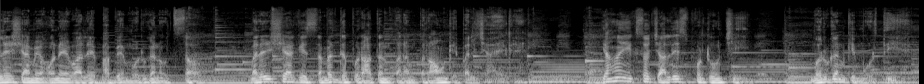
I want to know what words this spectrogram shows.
मलेशिया में होने वाले भव्य मुर्गन उत्सव मलेशिया की समृद्ध पुरातन परंपराओं के परिचायक है यहाँ 140 फुट ऊँची मुर्गन की मूर्ति है।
